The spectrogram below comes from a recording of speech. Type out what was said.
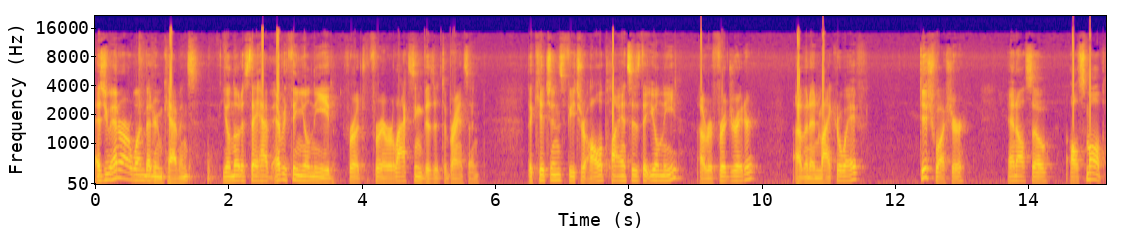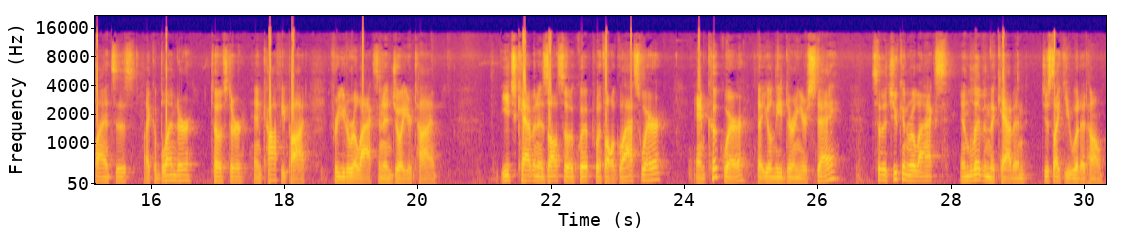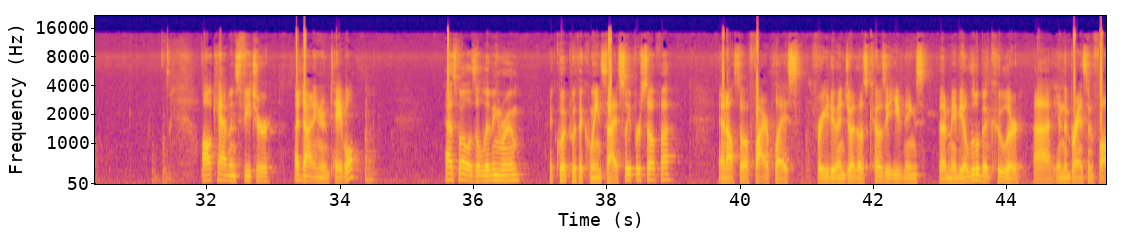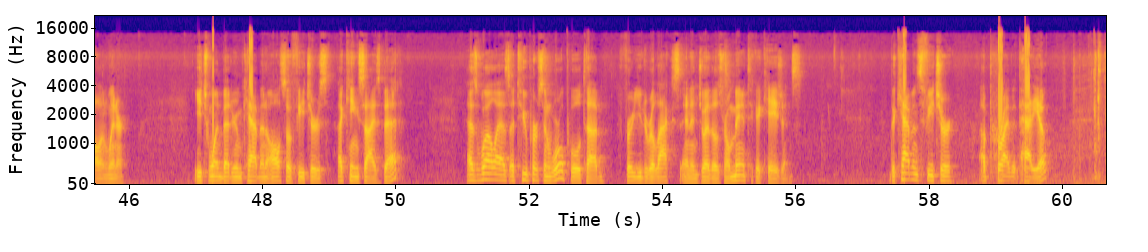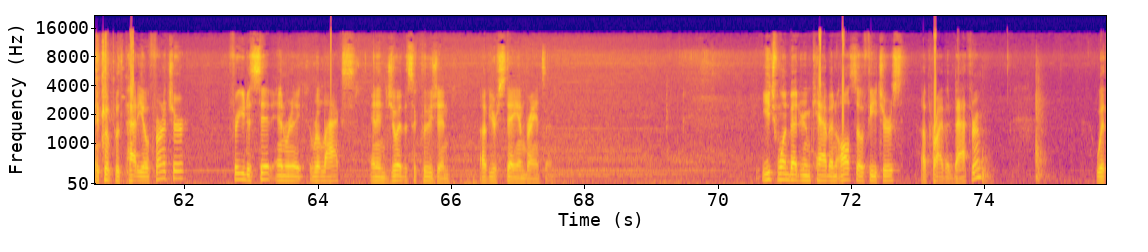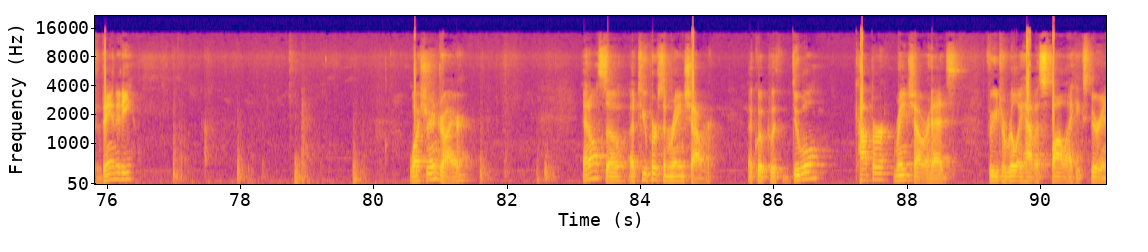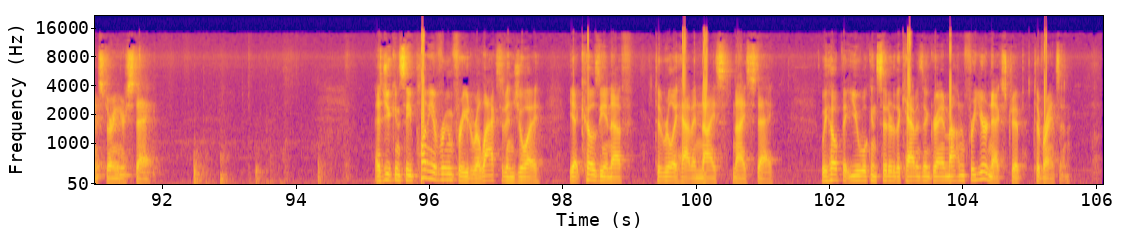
As you enter our one bedroom cabins, you'll notice they have everything you'll need for a, for a relaxing visit to Branson. The kitchens feature all appliances that you'll need, a refrigerator, oven and microwave, dishwasher, and also all small appliances like a blender, toaster, and coffee pot for you to relax and enjoy your time. Each cabin is also equipped with all glassware and cookware that you'll need during your stay so that you can relax and live in the cabin just like you would at home. All cabins feature a dining room table, as well as a living room equipped with a queen size sleeper sofa and also a fireplace for you to enjoy those cozy evenings that may be a little bit cooler uh, in the Branson fall and winter. Each one bedroom cabin also features a king size bed, as well as a two person whirlpool tub for you to relax and enjoy those romantic occasions. The cabins feature a private patio equipped with patio furniture for you to sit and re relax and enjoy the seclusion of your stay in Branson. Each one bedroom cabin also features a private bathroom with vanity, washer and dryer, and also a two person rain shower equipped with dual copper rain shower heads for you to really have a spa like experience during your stay. As you can see, plenty of room for you to relax and enjoy, yet cozy enough to really have a nice, nice stay. We hope that you will consider the cabins in Grand Mountain for your next trip to Branson.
